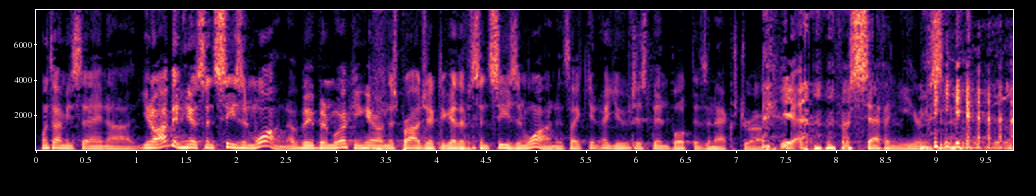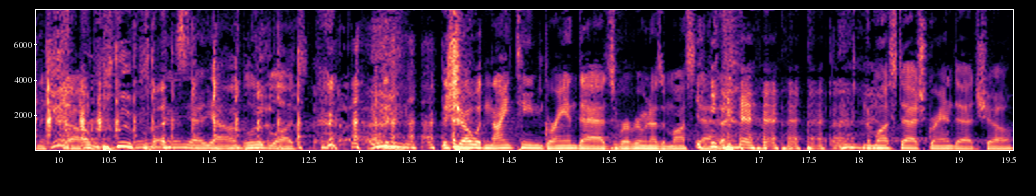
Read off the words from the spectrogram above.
One time he's saying, uh, you know, I've been here since season one. I've been working here on this project together since season one. It's like you know you've just been booked as an extra Yeah. for seven years now on the show. On Blue Bloods. Yeah, yeah, on Blue Bloods. the, the show with 19 granddads where everyone has a mustache. the mustache granddad show.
